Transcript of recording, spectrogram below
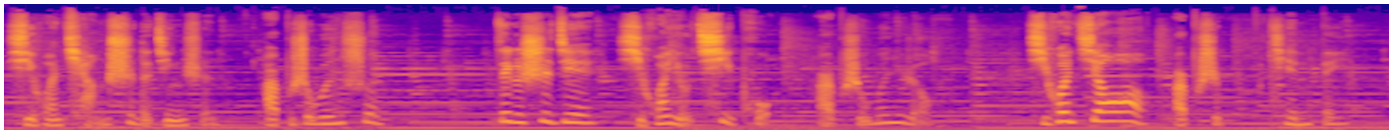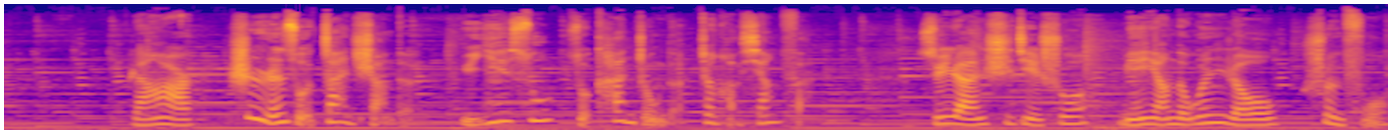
喜欢强势的精神，而不是温顺。这个世界喜欢有气魄，而不是温柔；喜欢骄傲，而不是谦卑。然而，世人所赞赏的与耶稣所看重的正好相反。虽然世界说绵羊的温柔顺服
